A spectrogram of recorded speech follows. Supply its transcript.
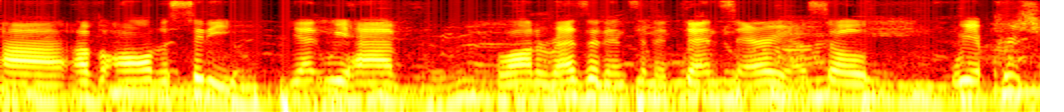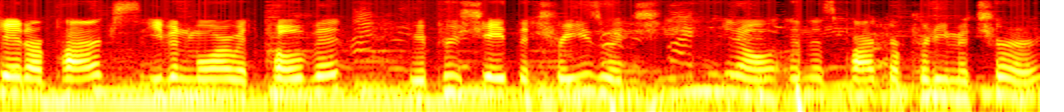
uh, of all the city. Yet we have a lot of residents in a dense area. So we appreciate our parks even more with COVID. We appreciate the trees, which, you know, in this park are pretty mature.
